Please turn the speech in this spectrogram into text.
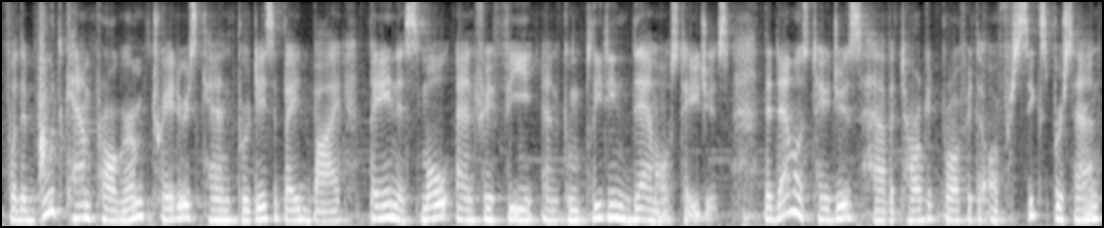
For the bootcamp program, traders can participate by paying a small entry fee and completing demo stages. The demo stages have a target profit of 6%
